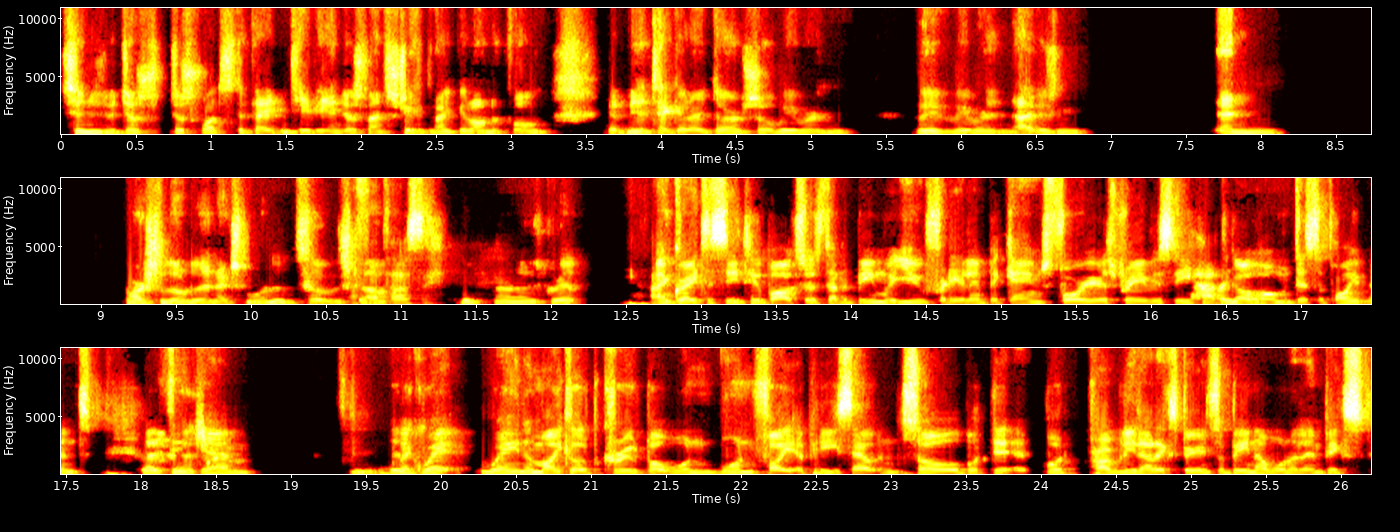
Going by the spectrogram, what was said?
as soon as we just just watched the fight on TV and just went straight to get on the phone, get me a ticket out there. So we were in, we, we were in, I was in, in Barcelona the next morning. So it was fantastic. Uh, it was great. And great to see two boxers that had been with you for the Olympic Games four years previously had to go home in disappointment. I think um, like Wayne and Michael Carruth both won one fight apiece out in Seoul, but but probably that experience of being at one Olympics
